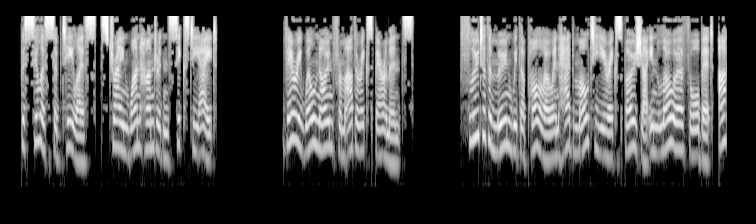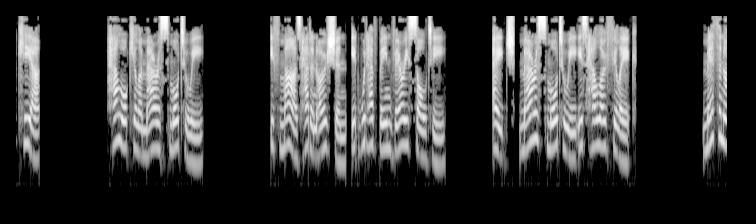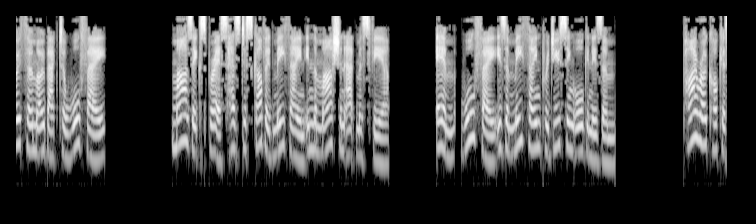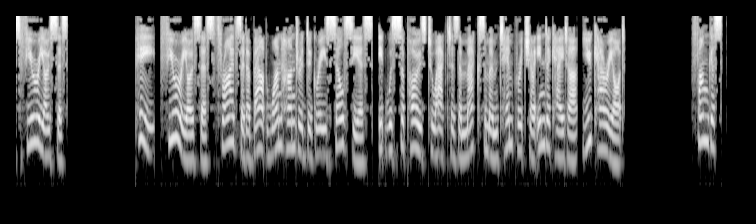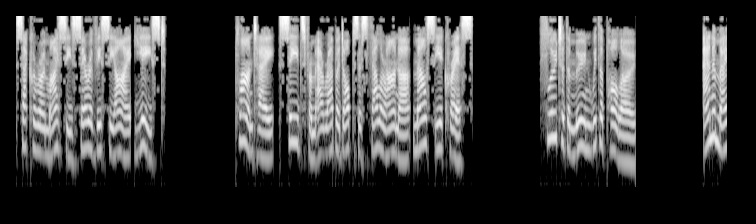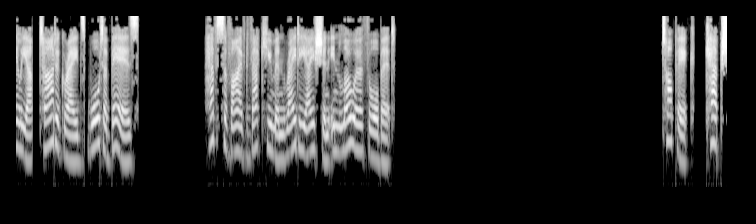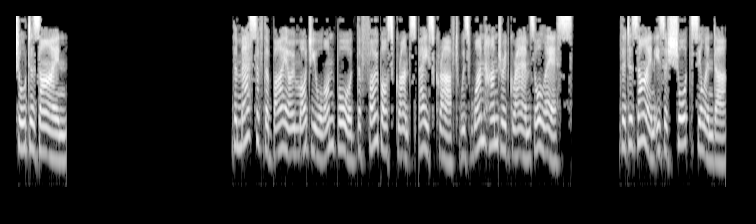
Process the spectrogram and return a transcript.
Bacillus subtilis, strain 168 Very well known from other experiments flew to the Moon with Apollo and had multi-year exposure in low Earth orbit, Archaea Haloarcula maris mortui If Mars had an ocean, it would have been very salty. H. Maris mortui is halophilic. Methanothermobacter wolfei Mars Express has discovered methane in the Martian atmosphere. M. wolfei is a methane-producing organism. Pyrococcus furiosus P. furiosus thrives at about 100 degrees Celsius. It was supposed to act as a maximum temperature indicator. Eukaryote Fungus Saccharomyces cerevisiae yeast Plantae seeds from Arabidopsis thaliana mouse ear cress Flew to the moon with Apollo Animalia, tardigrades water bears, have survived vacuum and radiation in low Earth orbit. Capsule design. The mass of the bio module on board the Phobos Grunt spacecraft was 100 grams or less. The design is a short cylinder.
